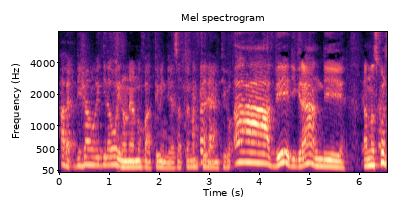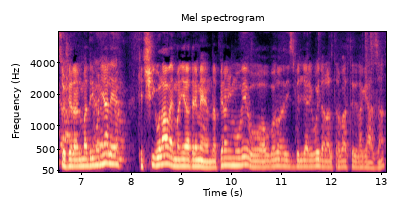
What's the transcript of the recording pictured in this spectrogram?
Vabbè, diciamo che di lavori non ne hanno fatti, quindi è esattamente identico. Ah, vedi, grandi! L'anno scorso c'era il matrimoniale che cicolava in maniera tremenda. Appena mi muovevo avevo paura di svegliare voi dall'altra parte della casa.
